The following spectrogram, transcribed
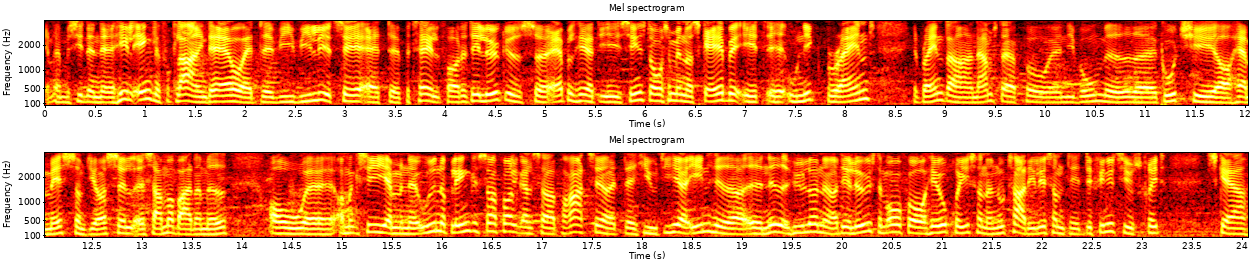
Jamen, man sige, den øh, helt enkle forklaring, det er jo, at øh, vi er villige til at øh, betale for det. Det lykkedes Apple her de seneste år simpelthen at skabe et unikt brand. Et brand, der nærmest er på niveau med Gucci og Hermes, som de også selv samarbejder med. Og, og man kan sige, jamen uden at blinke, så er folk altså parat til at hive de her enheder ned af hylderne, og det er lykkedes dem over for at hæve priserne. Nu tager de ligesom det definitive skridt, skærer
